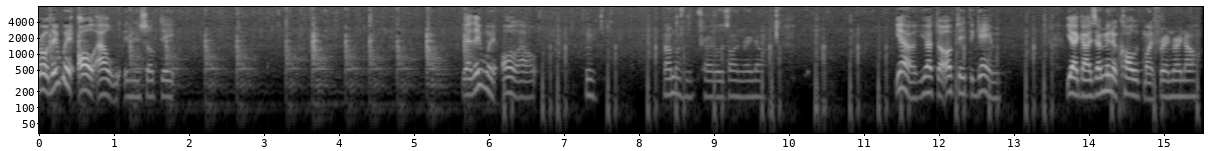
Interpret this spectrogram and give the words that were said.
Bro, they went all out in this update. Yeah, they went all out. Hmm. I'm gonna try those on right now. Yeah, you have to update the game. Yeah, guys, I'm in a call with my friend right now.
